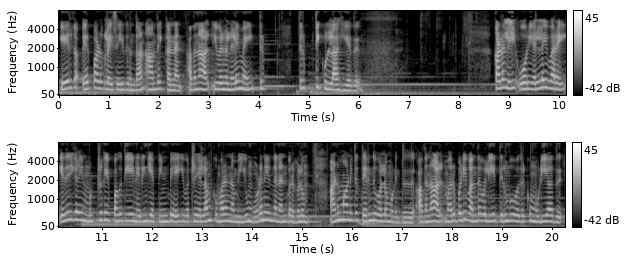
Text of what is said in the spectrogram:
ஏற்க ஏற்பாடுகளை செய்திருந்தான் ஆந்தைக்கண்ணன். அதனால் இவர்கள் நிலைமை திருப் திருப்திக்குள்ளாகியது. கடலில் ஓர் எல்லை வரை எதிரிகளின் முற்றுகை பகுதியை நெருங்கிய பின்பே இவற்றையெல்லாம் குமரன் நம்பியும் உடனிருந்த நண்பர்களும் அனுமானித்து தெரிந்து கொள்ள முடிந்தது. அதனால் மறுபடி வந்த வழியே திரும்புவதற்கும் முடியாது.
